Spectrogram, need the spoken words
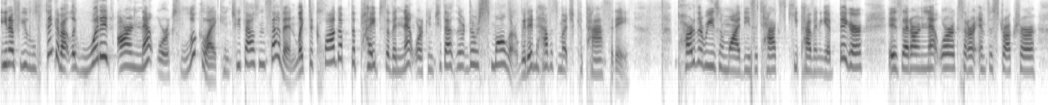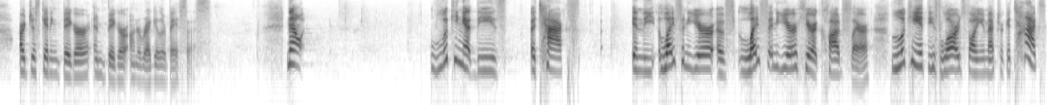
you know, if you think about like what did our networks look like in 2007? Like to clog up the pipes of a network in 2000, they were smaller. We didn't have as much capacity. Part of the reason why these attacks keep having to get bigger is that our networks and our infrastructure are just getting bigger and bigger on a regular basis. Now, looking at these attacks in the life in a year of life in a year here at Cloudflare, looking at these large volumetric attacks,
